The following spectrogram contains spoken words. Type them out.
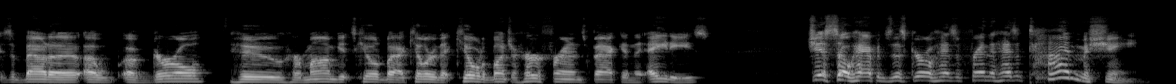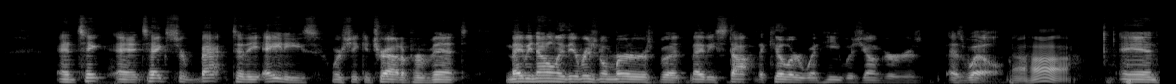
It's about a, a a girl who her mom gets killed by a killer that killed a bunch of her friends back in the '80s. Just so happens this girl has a friend that has a time machine, and take and it takes her back to the '80s where she can try to prevent maybe not only the original murders but maybe stop the killer when he was younger as, well. Aha. And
